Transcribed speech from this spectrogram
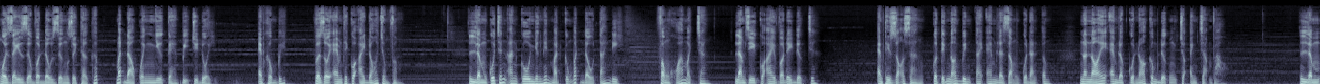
Ngồi dậy dựa vào đầu giường rồi thở gấp, Mắt đảo quanh như kẻ bị truy đuổi. Em không biết, Vừa rồi em thấy có ai đó trong phòng. Lầm cố chấn an cô nhưng nét mặt cũng bắt đầu tái đi. Phòng khóa mà trăng. Làm gì có ai vào đây được chứ? Em thấy rõ ràng, Có tiếng nói bên tai em là giọng của đàn ông. Nó nói em là của nó không được cho anh chạm vào. Lâm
